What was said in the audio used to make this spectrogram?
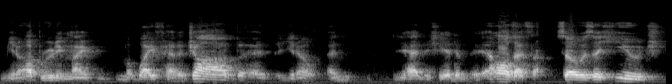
you know, uprooting my, my wife had a job, and, you know, and had she had to, all that stuff. So it was a huge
